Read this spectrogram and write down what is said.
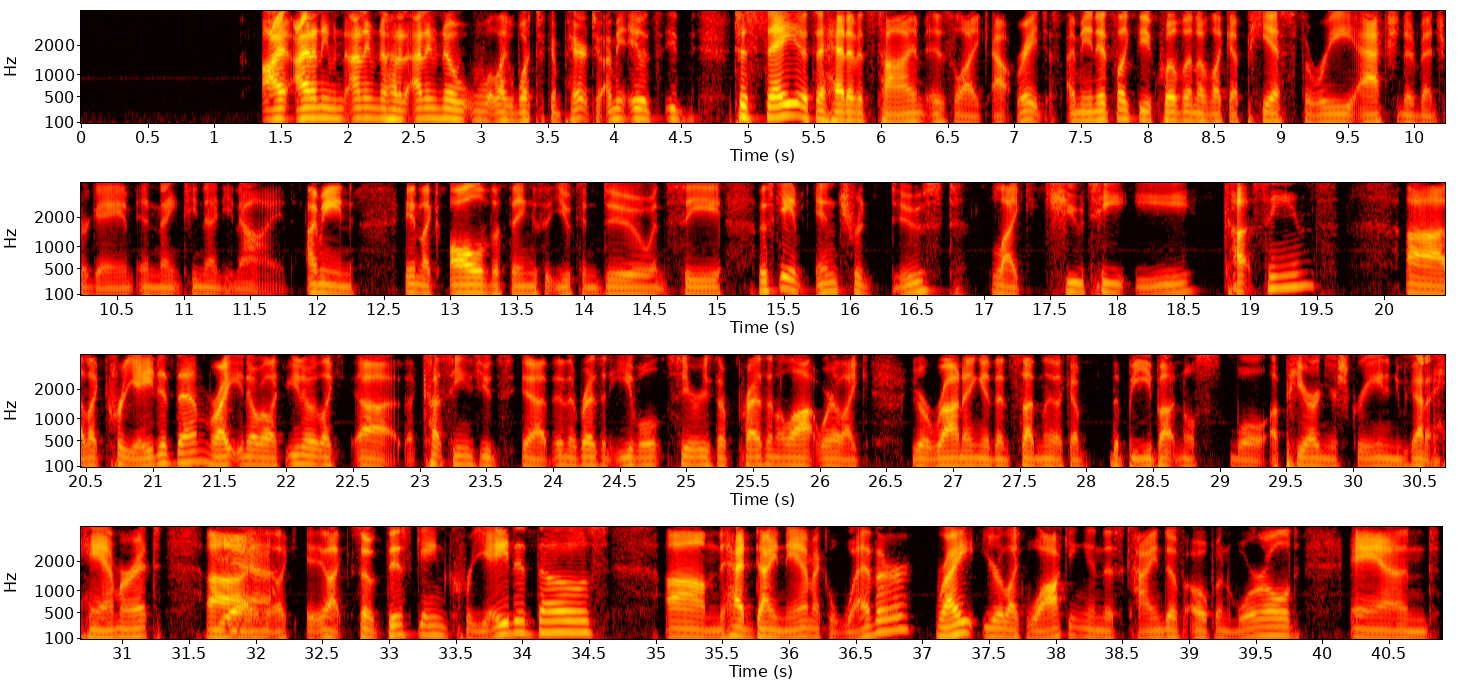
I, I don't even I don't even know how to I don't even know like what to compare it to. I mean, it's it, to say it's ahead of its time is like outrageous. I mean, it's like the equivalent of like a PS3 action adventure game in 1999. I mean, in like all of the things that you can do and see. This game introduced like QTE cutscenes uh, like created them, right? You know, like you know, like uh, cutscenes you'd uh, in the Resident Evil series, they're present a lot where like you're running and then suddenly like a the B button will will appear on your screen and you've got to hammer it. Uh, yeah. like like so, this game created those. Um, they had dynamic weather, right? You're like walking in this kind of open world and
